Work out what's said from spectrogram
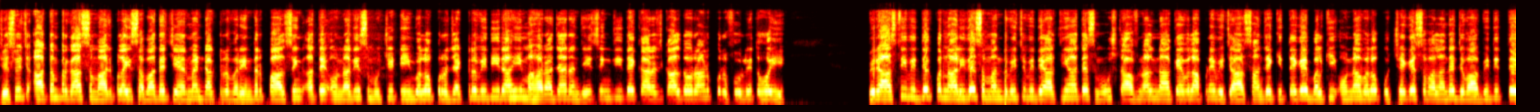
ਜਿਸ ਵਿੱਚ ਆਤਮ ਪ੍ਰਕਾਸ਼ ਸਮਾਜ ਭਲਾਈ ਸਭਾ ਦੇ ਚੇਅਰਮੈਨ ਡਾਕਟਰ ਵਰਿੰਦਰਪਾਲ ਸਿੰਘ ਅਤੇ ਉਹਨਾਂ ਦੀ ਸਮੁੱਚੀ ਟੀਮ ਵੱਲੋਂ ਪ੍ਰੋਜੈਕਟਰ ਵਿਧੀ ਰਾਹੀਂ ਮਹਾਰਾਜਾ ਰਣਜੀਤ ਸਿੰਘ ਜੀ ਦੇ ਕਾਰਜਕਾਲ ਦੌਰਾਨ ਪ੍ਰਫੁੱਲਿਤ ਹੋਈ। ਵਿਰਾਸਤੀ ਵਿਦਿਅਕ ਪ੍ਰਣਾਲੀ ਦੇ ਸੰਬੰਧ ਵਿੱਚ ਵਿਦਿਆਰਥੀਆਂ ਅਤੇ ਸਮੂਹ ਸਟਾਫ ਨਾਲ ਨਾ ਕੇਵਲ ਆਪਣੇ ਵਿਚਾਰ ਸਾਂਝੇ ਕੀਤੇ ਗਏ, ਬਲਕਿ ਉਹਨਾਂ ਵੱਲੋਂ ਪੁੱਛੇ ਗਏ ਸਵਾਲਾਂ ਦੇ ਜਵਾਬ ਵੀ ਦਿੱਤੇ।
